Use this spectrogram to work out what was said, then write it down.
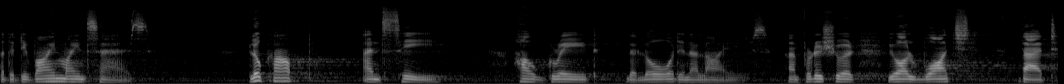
But the divine mind says, look up and see how great the Lord in our lives. I'm pretty sure you all watched that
